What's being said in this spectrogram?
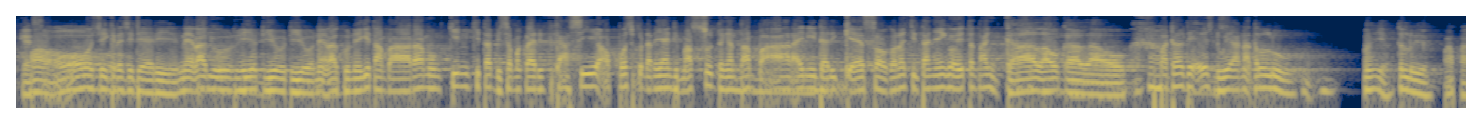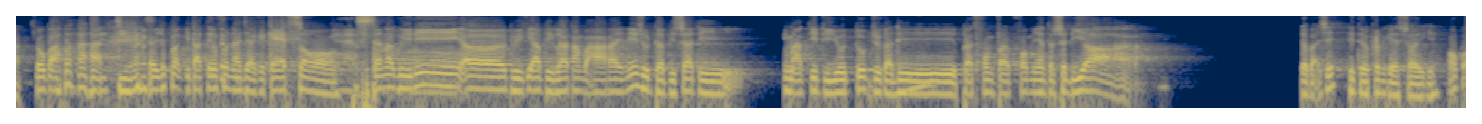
Keso. Oh, oh si Crazy Diary. Nek lagu iya Dio Dio. Nek lagu ini tanpa arah mungkin kita bisa mengklarifikasi apa sebenarnya yang dimaksud dengan tanpa arah ini dari Keso. Karena ceritanya kok tentang galau-galau. Padahal dia wis duwe anak telu. Oh iya, telu ya. Papat. Oh, Mas. Ayo coba kita telepon aja ke Keso. Dan lagu ini eh Dwiki Abdillah tanpa arah ini sudah bisa dinikmati di YouTube juga di platform-platform yang tersedia. Coba sih ditelepon Keso iki. Apa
